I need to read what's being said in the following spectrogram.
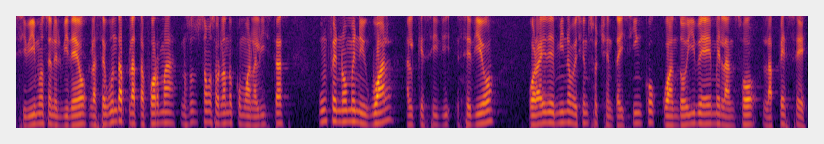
Si vimos en el video, la segunda plataforma, nosotros estamos hablando como analistas, un fenómeno igual al que se, dio por ahí de 1985 cuando IBM lanzó la PC,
